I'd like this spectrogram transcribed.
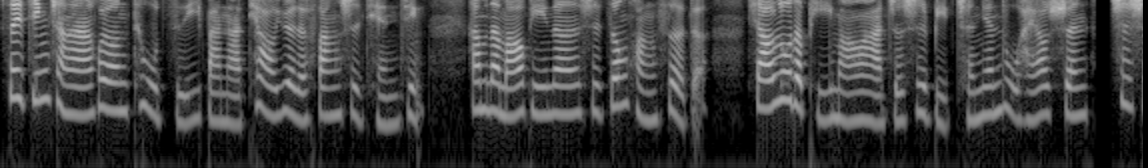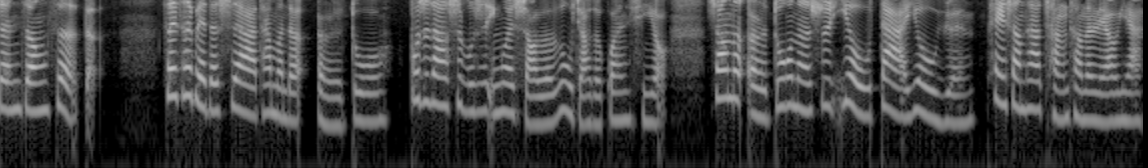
所以经常啊会用兔子一般啊跳跃的方式前进。它们的毛皮呢是棕黄色的，小鹿的皮毛啊则是比成年鹿还要深，是深棕色的。最特别的是啊，它们的耳朵。不知道是不是因为少了鹿角的关系哦，獐的耳朵呢是又大又圆，配上它长长的獠牙，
